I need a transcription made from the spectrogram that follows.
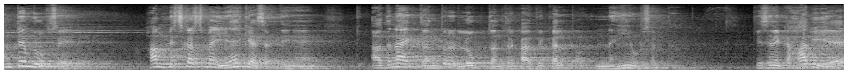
अंतिम रूप से हम निष्कर्ष में यह कह सकते हैं कि अधिनायक तंत्र, लोकतंत्र का विकल्प नहीं हो सकता। किसी ने कहा भी है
